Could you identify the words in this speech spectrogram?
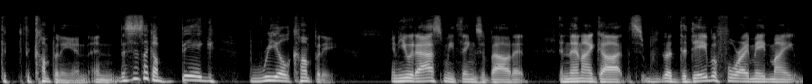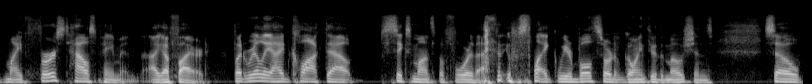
the, the company. And, and this is like a big, real company. And he would ask me things about it. And then I got the day before I made my, my first house payment, I got fired. But really, I had clocked out six months before that. It was like we were both sort of going through the motions. So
